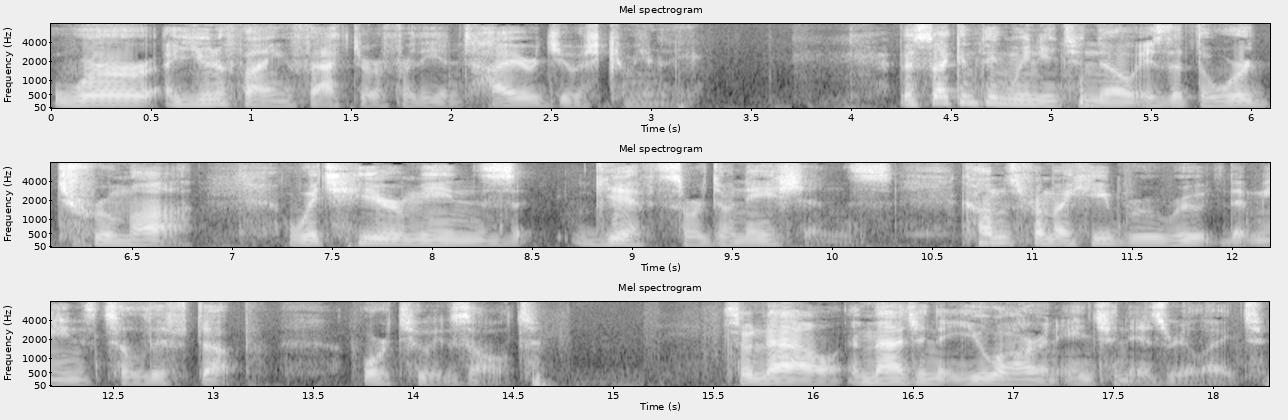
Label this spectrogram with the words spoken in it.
were a unifying factor for the entire Jewish community. The second thing we need to know is that the word truma, which here means gifts or donations, comes from a Hebrew root that means to lift up or to exalt. So now, imagine that you are an ancient Israelite.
